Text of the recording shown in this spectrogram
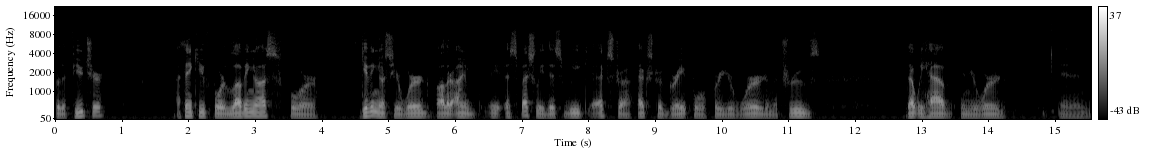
for the future. I thank you for loving us, for giving us your word. Father, I am especially this week extra, extra grateful for your word and the truths that we have in your word and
